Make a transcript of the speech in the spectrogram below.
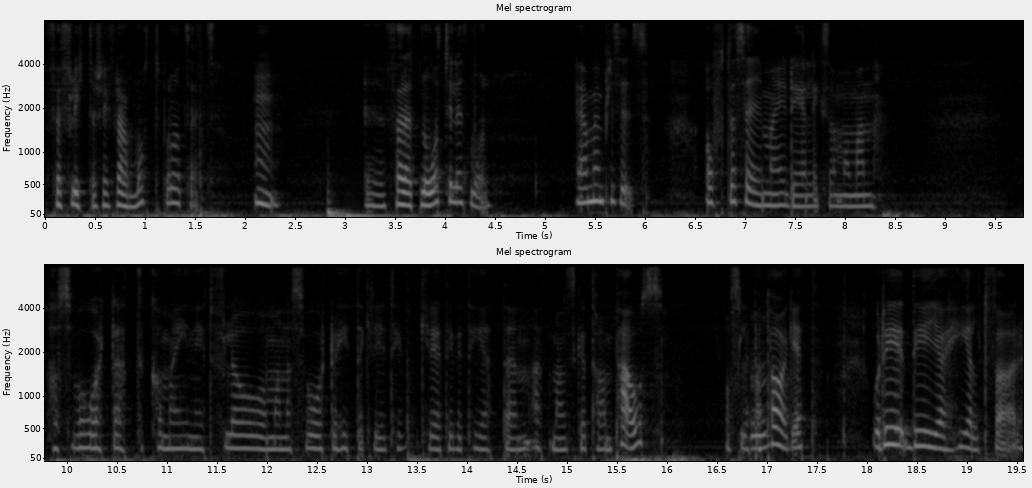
förflyttar sig framåt på något sätt. Mm. eh, För att nå till ett mål. Ja, men precis. Ofta säger man ju det liksom om man har svårt att komma in i ett flow, om man har svårt att hitta kreativ- kreativiteten, att man ska ta en paus och släppa Mm. taget. Och det, det är jag helt för.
